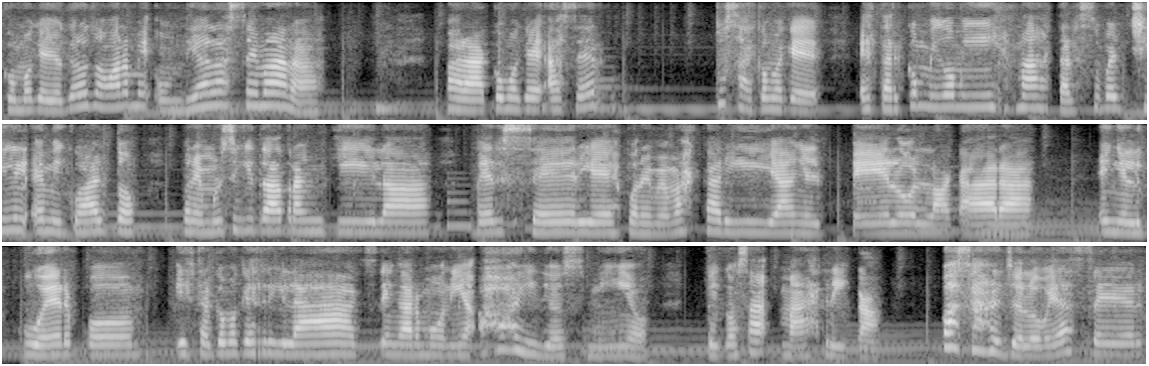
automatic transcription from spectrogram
Como que yo quiero tomarme un día a la semana para como que hacer, tú sabes, como que estar conmigo misma, estar súper chill en mi cuarto, poner musiquita tranquila, ver series, ponerme mascarilla en el pelo, en la cara, en el cuerpo y estar como que relax, en armonía. Ay, Dios mío, qué cosa más rica. O sea, yo lo voy a hacer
